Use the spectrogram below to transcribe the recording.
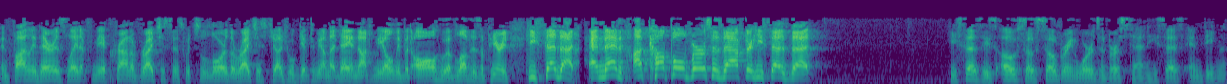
And finally, there is laid up for me a crown of righteousness, which the Lord, the righteous judge, will give to me on that day, and not to me only, but all who have loved his appearing. He said that. And then a couple verses after he says that, he says these oh so sobering words in verse 10. He says, and Demas.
